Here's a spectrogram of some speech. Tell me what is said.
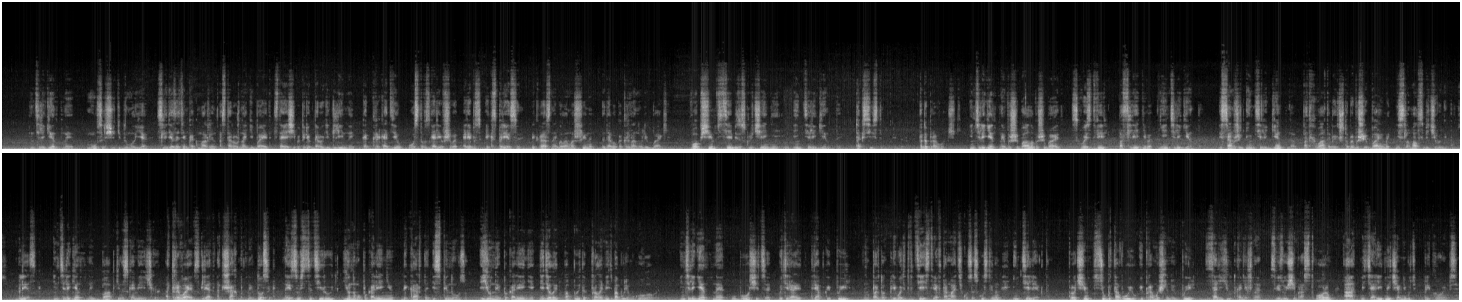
Интеллигентные мусорщики, думал я, следя за тем, как Марлин осторожно огибает стоящий поперек дороги длинный, как крокодил, остов сгоревшего Ребус-экспресса. Прекрасная была машина до того, как рванули баки. В общем, все без исключения интеллигенты. Таксисты, например, водопроводчики. Интеллигентный вышибало вышибает сквозь дверь последнего неинтеллигента и сам же интеллигентно подхватывает, чтобы вышибаемый не сломал себе чего-нибудь. Блеск. Интеллигентные бабки на скамеечках, отрывая взгляд от шахматных досок, наизусть цитируют юному поколению Декарта и Спинозу. И юное поколение не делает попыток проломить бабулям головы. Интеллигентная уборщица вытирает тряпкой пыль, ну, пардон, приводит в действие автоматику с искусственным интеллектом. Впрочем, всю бытовую и промышленную пыль зальют, конечно, связующим раствором, а от метеоритной чем-нибудь прикроемся.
